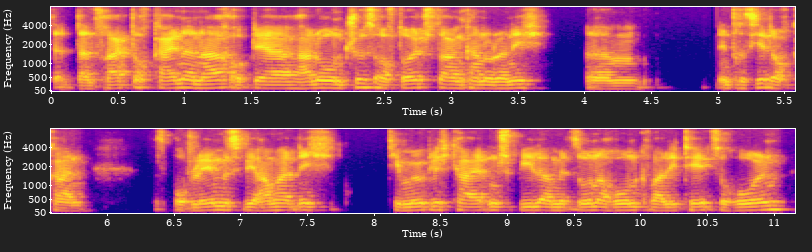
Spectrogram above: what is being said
dann, dann, fragt doch keiner nach, ob der Hallo und Tschüss auf Deutsch sagen kann oder nicht. Ähm, interessiert auch keinen. Das Problem ist, wir haben halt nicht die Möglichkeiten, Spieler mit so einer hohen Qualität zu holen.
